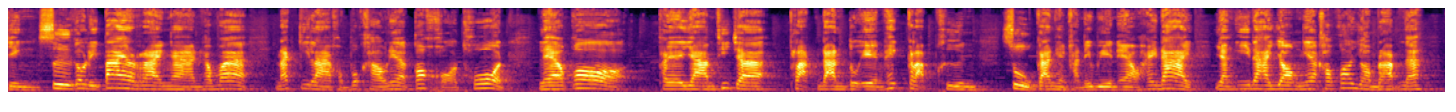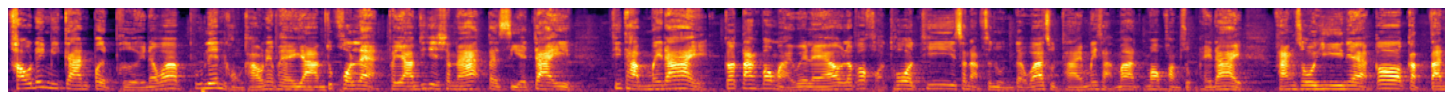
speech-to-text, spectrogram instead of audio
จริง สื่อเกาหลีใต้รายงานครับว่านักกีฬาของพวกเขาเนี่ยก็ขอโทษ แล้วก็ พยายามที่จะผลักดันตัวเองให้กลับคืนสู่การแข่งขันใน VNL ให้ได้ อย่างอีดายองเนี่ยเขาก็ยอมรับนะเขาได้มีการเปิดเผยนะว่าผู้เล่นของเขาเนี่ยพยายามทุกคนแหละ พยายามที่จะชนะแต่เสียใจ ที่ทำไม่ได้ก็ตั้งเป้าหมายไว้แล้ว แล้วก็ขอโทษที่สนับสนุน แต่ว่าสุดท้ายไม่สามารถมอบความสุขให้ได้คางโซฮีเนี่ยก็กับตัน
